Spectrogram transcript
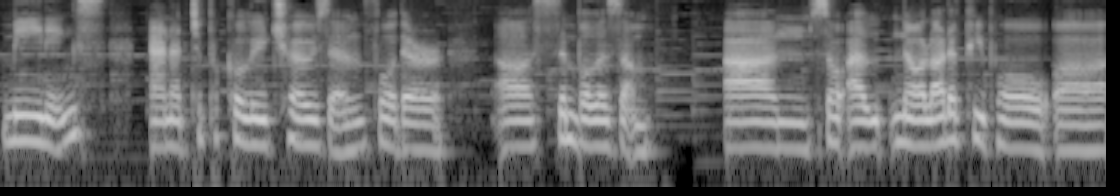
meanings and are typically chosen for their uh, symbolism. Um, so I know a lot of people, uh,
